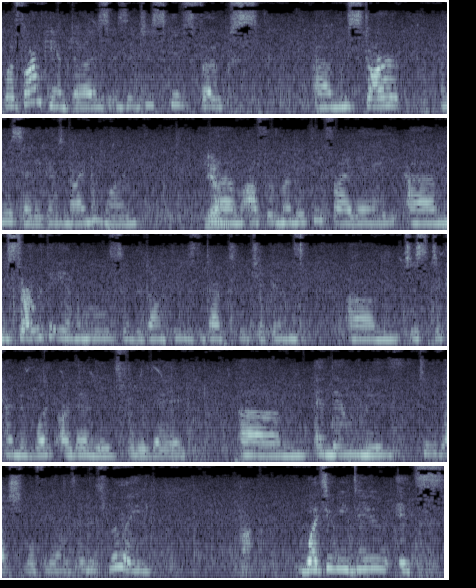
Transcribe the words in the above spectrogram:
what Farm Camp does is it just gives folks. Um, we start, like I said, it goes nine to one. Yeah. Um, offer Monday through Friday. Um, we start with the animals, so the donkeys, the ducks, the chickens, um, just to kind of what are their needs for the day. Um, and then we move to the vegetable fields, and it's really what do we do? It's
